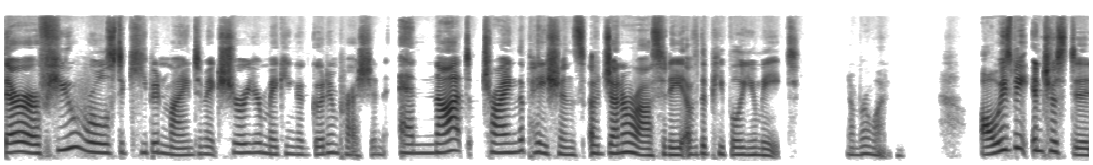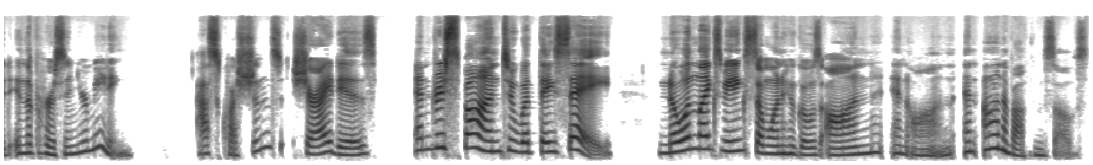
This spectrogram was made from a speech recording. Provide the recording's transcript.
there are a few rules to keep in mind to make sure you're making a good impression and not trying the patience of generosity of the people you meet. Number one, always be interested in the person you're meeting. Ask questions, share ideas, and respond to what they say. No one likes meeting someone who goes on and on and on about themselves.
